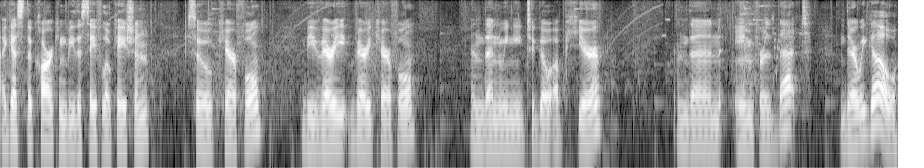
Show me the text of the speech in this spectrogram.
I guess the car can be the safe location. So careful. Be very, very careful. And then we need to go up here. And then aim for that. There we go.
